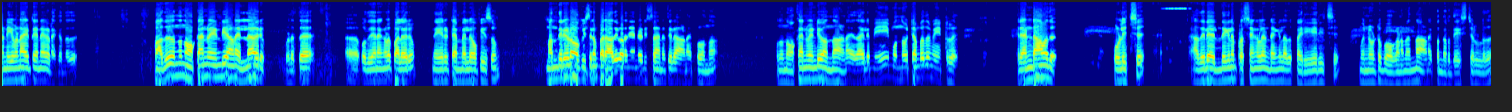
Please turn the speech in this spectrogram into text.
അണീവൺ ആയിട്ട് തന്നെ കിടക്കുന്നത്. അപ്പൊ അത് ഒന്ന് നോക്കാൻ വേണ്ടിയാണ് എല്ലാവരും. ഇവിടുത്തെ പൊതുജനങ്ങൾ പലരും നേരിട്ട് എം എൽ ഓഫീസും മന്ത്രിയുടെ ഓഫീസിലും പരാതി പറഞ്ഞതിന്റെ അടിസ്ഥാനത്തിലാണ് ഇപ്പൊ ഒന്ന് ഒന്ന് നോക്കാൻ വേണ്ടി വന്നതാണ്. ഏതായാലും ഈ മുന്നൂറ്റമ്പത് മീറ്റർ രണ്ടാമത് പൊളിച്ച് അതിൽ എന്തെങ്കിലും പ്രശ്നങ്ങൾ ഉണ്ടെങ്കിൽ അത് പരിഹരിച്ച് മുന്നോട്ട് പോകണമെന്നാണ് ഇപ്പൊ നിർദ്ദേശിച്ചിട്ടുള്ളത്.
